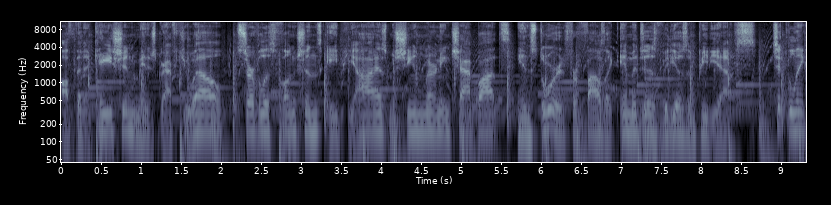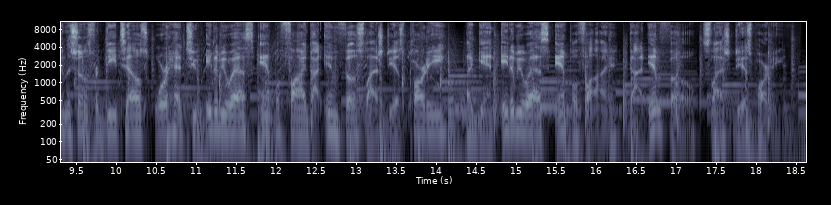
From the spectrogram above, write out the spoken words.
authentication, managed GraphQL, serverless functions, APIs, machine learning, chatbots, and storage for files like images, videos, and PDFs. Check the link in the show notes for details or head to awsamplify.info slash jsparty. Again, awsamplify.info slash jsparty.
